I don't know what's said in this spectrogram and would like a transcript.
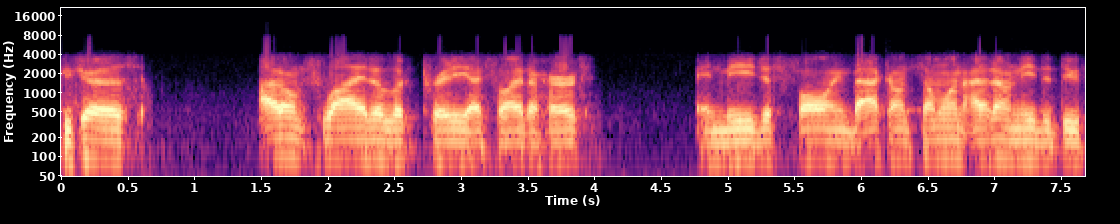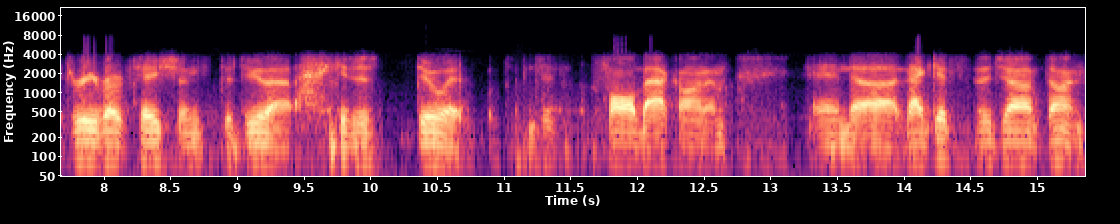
Because I don't fly to look pretty. I fly to hurt. And me just falling back on someone, I don't need to do three rotations to do that. I could just do it, and just fall back on him, and uh, that gets the job done.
